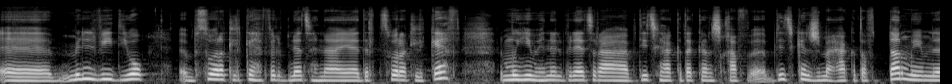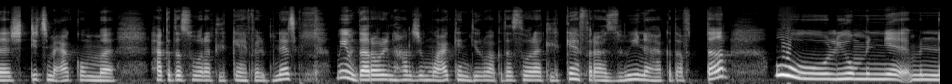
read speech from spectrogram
آه، من الفيديو بصورة الكهف البنات. هنايا درت صورة الكهف. المهم هنا البنات راه بديت هكذا كنشقف بديت كنجمع هكذا في الدار. المهم شديت معكم هكذا صورة الكهف البنات. المهم ضروري نهار الجمعة كنديروا هكذا صورة الكهف. راه زوينة هكذا في الدار. واليوم من من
